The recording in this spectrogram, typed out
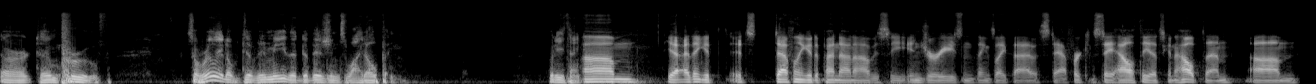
or to improve. So really, to, me, the division's wide open. What do you think? Um. Yeah, I think it, it's definitely going to depend on obviously injuries and things like that. If Stafford can stay healthy, that's going to help them. Um,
